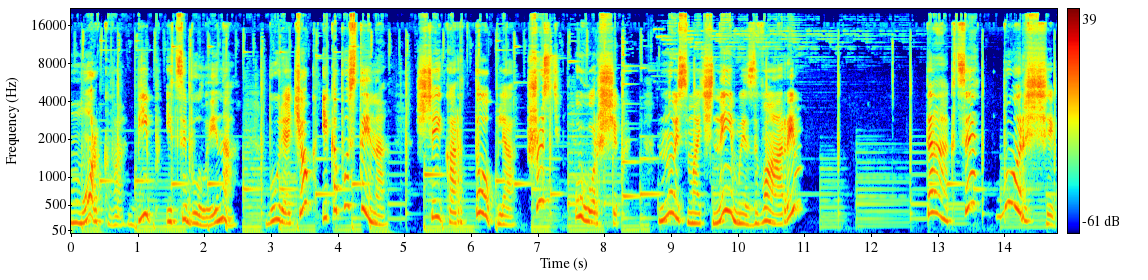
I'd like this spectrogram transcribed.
Морква, біб і цибулина, бурячок і капустина, ще й картопля, шусть у горщик. Ну й смачний ми зварим. Так, це борщик.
